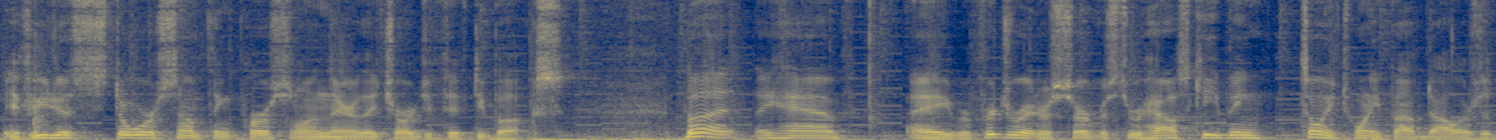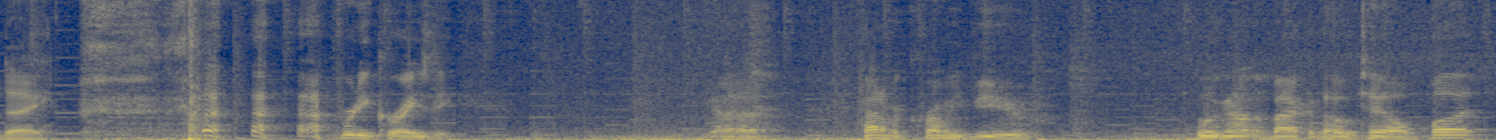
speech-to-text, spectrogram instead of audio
If you just store something personal in there, they charge you 50 bucks. But they have a refrigerator service through housekeeping. It's only $25 a day. Pretty crazy. Got a kind of a crummy view looking out the back of the hotel, but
